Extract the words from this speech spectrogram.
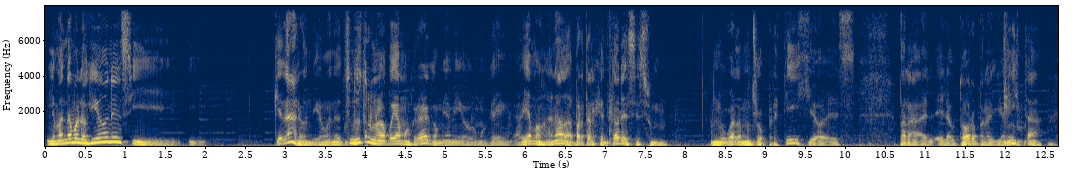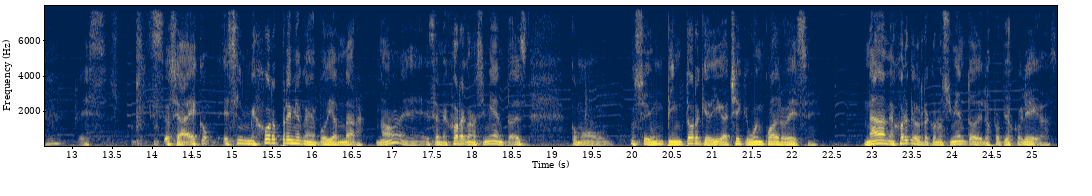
Y le mandamos los guiones y, y quedaron, digamos. Nosotros no lo podíamos creer con mi amigo, como que habíamos ganado. Aparte Argentores es un, un lugar de mucho prestigio, es para el, el autor, para el guionista. es, o sea, es, es el mejor premio que me podían dar, ¿no? Eh, es el mejor reconocimiento. Es como, no sé, un pintor que diga, che, qué buen cuadro ese. Nada mejor que el reconocimiento de los propios colegas.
